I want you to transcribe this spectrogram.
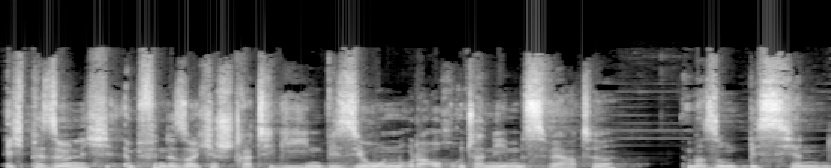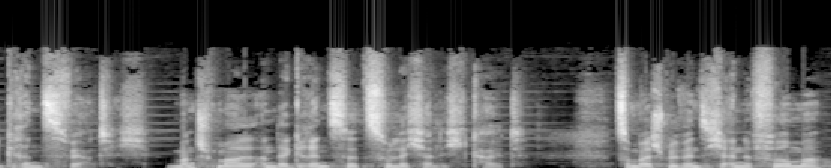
Ich persönlich empfinde solche Strategien, Visionen oder auch Unternehmenswerte immer so ein bisschen grenzwertig, manchmal an der Grenze zur Lächerlichkeit. Zum Beispiel, wenn sich eine Firma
